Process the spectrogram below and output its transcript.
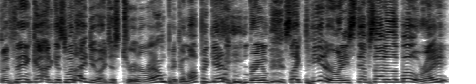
but thank God, guess what I do? I just turn around, pick them up again, bring them. It's like Peter when he steps out of the boat, right?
